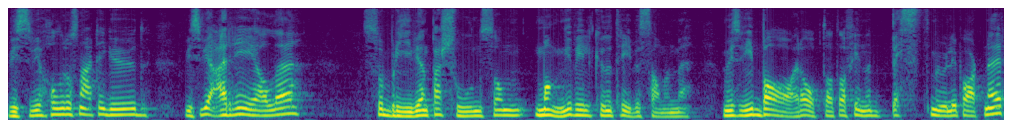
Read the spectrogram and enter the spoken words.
hvis vi holder oss nær til Gud, hvis vi er reale, så blir vi en person som mange vil kunne trives sammen med. Men hvis vi bare er opptatt av å finne best mulig partner,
